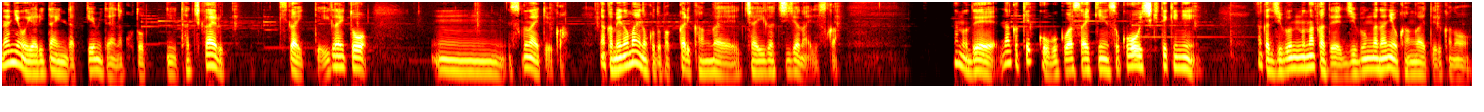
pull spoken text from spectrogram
何をやりたいんだっけみたいなことに立ち返る機会って意外と、うーん、少ないというか、なんか目の前のことばっかり考えちゃいがちじゃないですか。なので、なんか結構僕は最近そこを意識的に、なんか自分の中で自分が何を考えているかの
